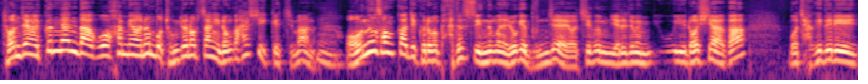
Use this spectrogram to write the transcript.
전쟁을 끝낸다고 하면은 뭐 종전협상 이런 거 할 수 있겠지만 음. 어느 선까지 그러면 받을 수 있는 거냐 이게 문제예요. 지금 예를 들면 이 러시아가 뭐 자기들이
